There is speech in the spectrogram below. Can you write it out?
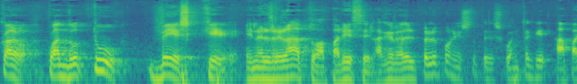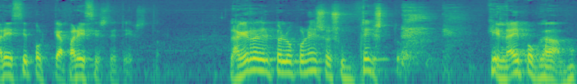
Claro, cuando tú ves que en el relato aparece la guerra del Peloponeso, te das cuenta que aparece porque aparece este texto. La guerra del Peloponeso es un texto que en la época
